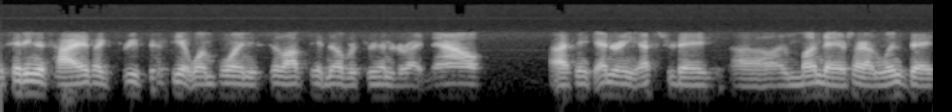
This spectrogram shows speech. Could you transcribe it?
was hitting as high as like 350 at one point. He's still obviously hitting over 300 right now. I think entering yesterday uh, on Monday, or sorry, on Wednesday,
